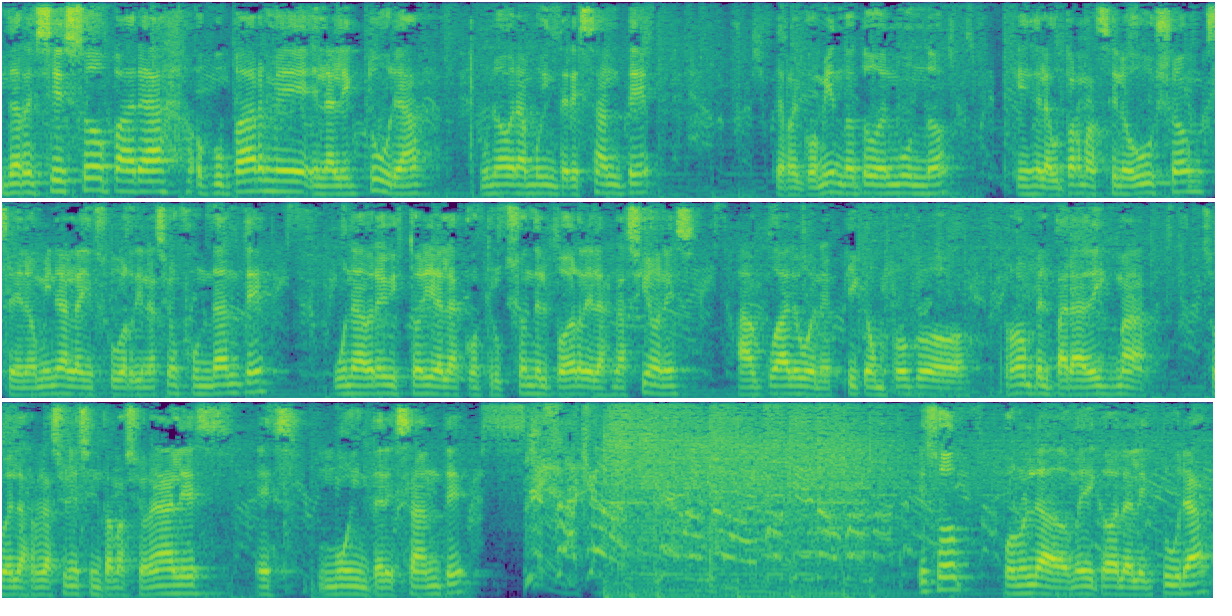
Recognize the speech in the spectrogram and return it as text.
de receso para ocuparme en la lectura, una obra muy interesante que recomiendo a todo el mundo, que es del autor Marcelo Ullo, se denomina La insubordinación fundante, una breve historia de la construcción del poder de las naciones, a cual bueno, explica un poco, rompe el paradigma sobre las relaciones internacionales, es muy interesante. Eso, por un lado, me he dedicado a la lectura,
